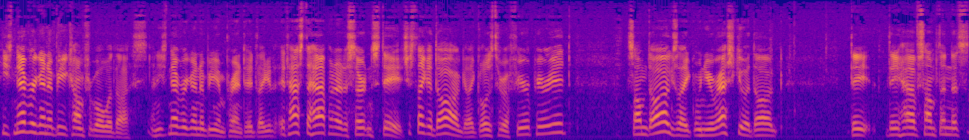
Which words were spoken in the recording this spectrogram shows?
he's never going to be comfortable with us and he's never going to be imprinted like it has to happen at a certain stage just like a dog like goes through a fear period some dogs like when you rescue a dog they they have something that's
